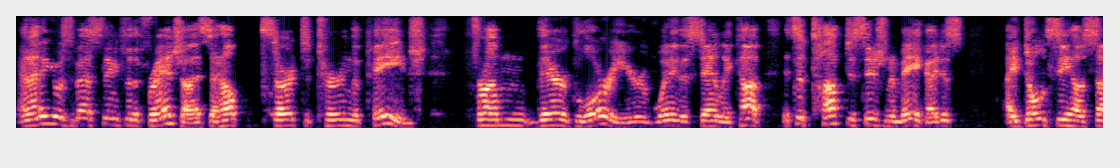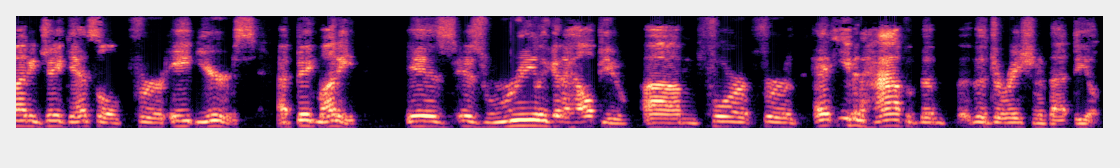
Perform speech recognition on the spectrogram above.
and I think it was the best thing for the franchise to help start to turn the page from their glory year of winning the Stanley Cup. It's a tough decision to make. I just I don't see how signing Jake Guentzel for eight years at big money is is really going to help you um, for for even half of the the duration of that deal.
